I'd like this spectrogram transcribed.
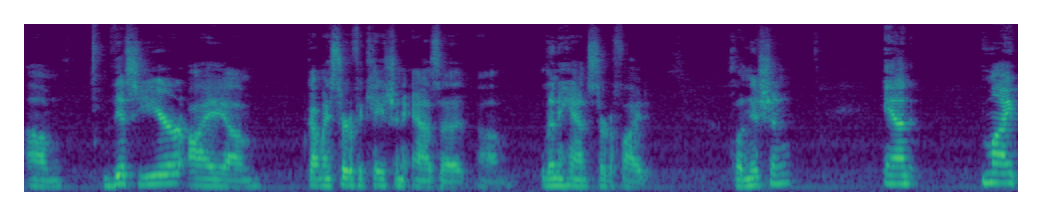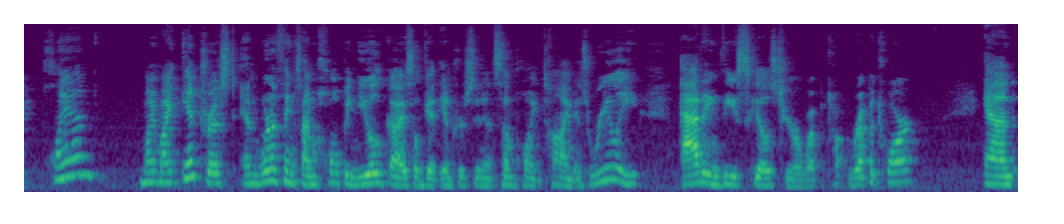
Um, this year, I um, got my certification as a um, Linehan certified clinician. And my plan my, my interest and one of the things i'm hoping you guys will get interested in at some point in time is really adding these skills to your repertoire. And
